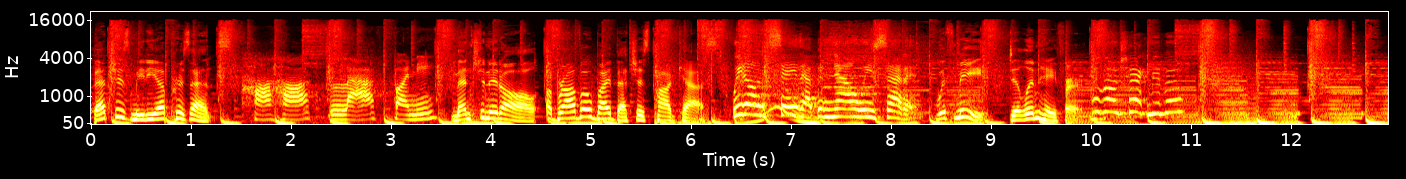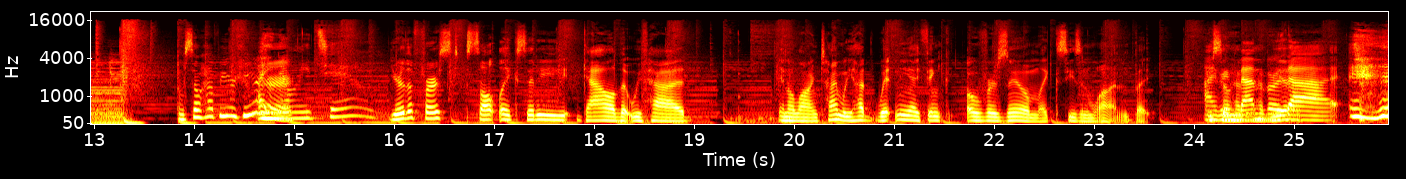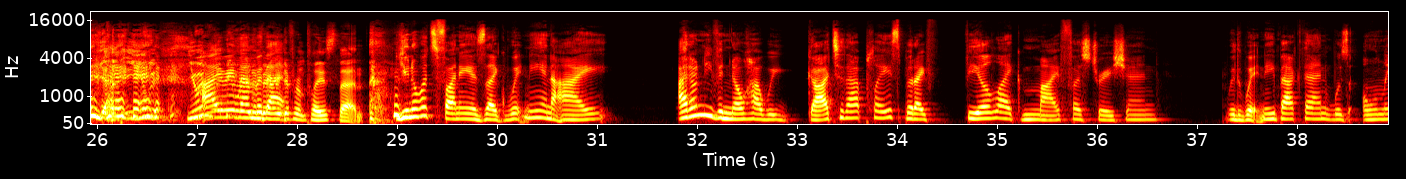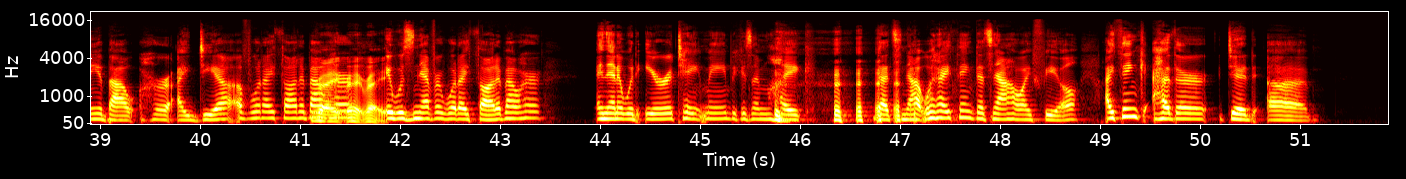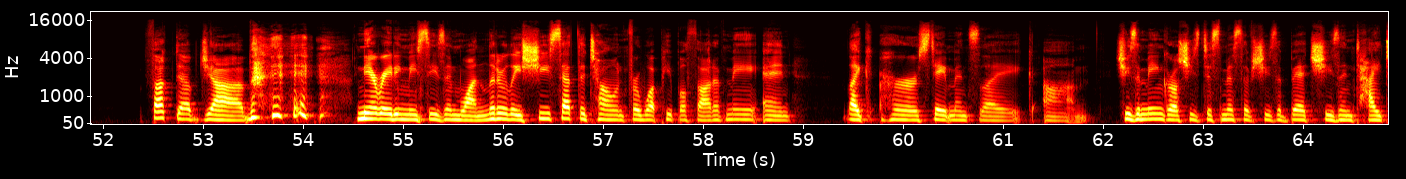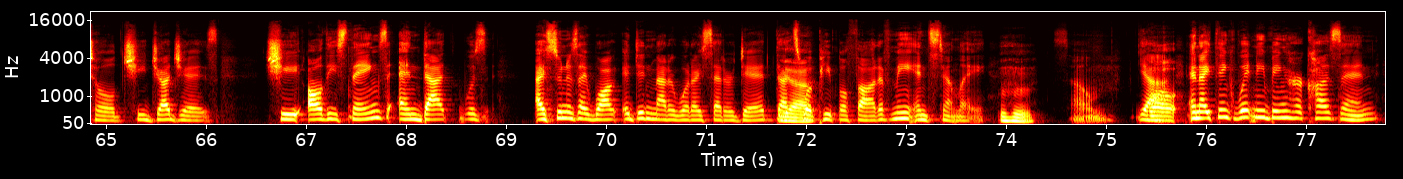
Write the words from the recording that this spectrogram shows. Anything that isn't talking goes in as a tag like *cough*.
Betches Media presents Ha ha, laugh, funny. Mention It All, a Bravo by Betches podcast. We don't say that, but now we said it. With me, Dylan Hafer. Hold on, check me. I'm so happy you're here. I know, me too. You're the first Salt Lake City gal that we've had in a long time. We had Whitney, I think, over Zoom, like season one, but we I so haven't had remember that. *laughs* Yeah, you, you I *laughs* Whitney were in remember a that. different place then. *laughs* you know what's funny is like Whitney and I, I don't even know how we got to that place, but I feel like my frustration with Whitney back then was only about her idea of what I thought about Right, her. right, right. It was never what I thought about her. And then it would irritate me because I'm like, that's not what I think. That's not how I feel. I think Heather did a fucked up job *laughs* narrating me season one. Literally, she set the tone for what people thought of me. And like her statements like, um, she's a mean girl, she's dismissive, she's a bitch, she's entitled, she judges, she, all these things. And that was, as soon as I walked, it didn't matter what I said or did. That's Yeah. what people thought of me instantly. So, yeah. Well- and I think Whitney being her cousin,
